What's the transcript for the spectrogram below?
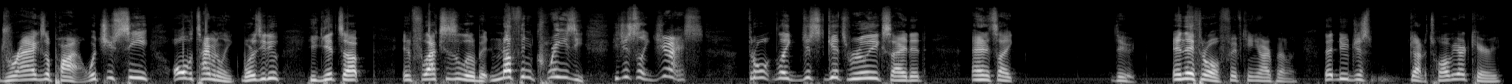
drags a pile, which you see all the time in the league. What does he do? He gets up and flexes a little bit. Nothing crazy. He just like yes, throw like just gets really excited, and it's like, dude. And they throw a 15 yard penalty. That dude just got a 12 yard carry.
